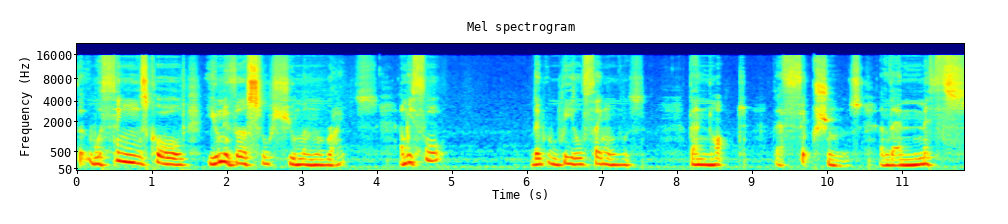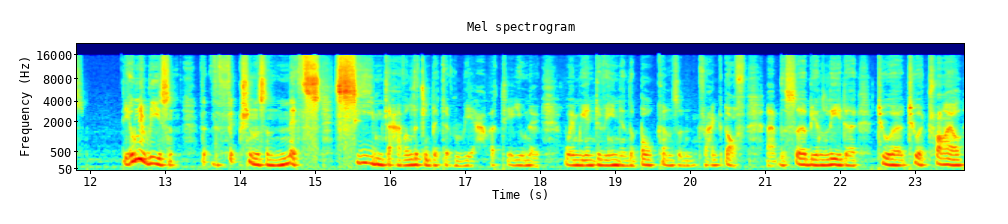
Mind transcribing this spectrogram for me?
there were things called universal human rights. And we thought they were real things. They're not. They're fictions and they're myths. The only reason that the fictions and myths seem to have a little bit of reality, you know, when we intervened in the Balkans and dragged off uh, the Serbian leader to a to a trial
